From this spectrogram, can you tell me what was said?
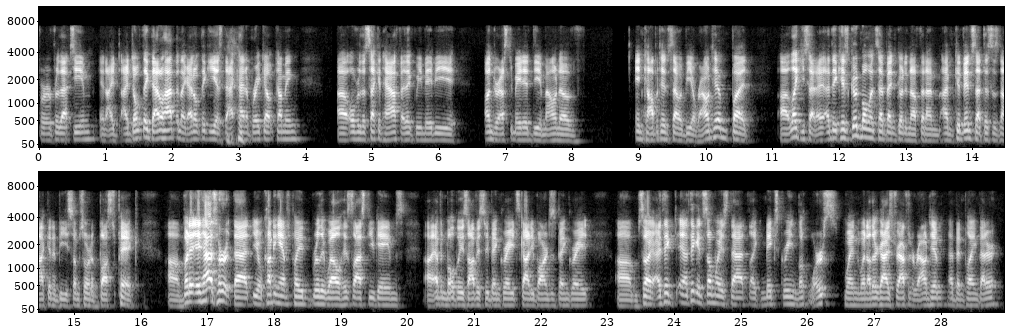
for for that team, and I I don't think that'll happen. Like I don't think he has that kind of breakout coming uh, over the second half. I think we maybe underestimated the amount of incompetence that would be around him. But uh, like you said, I, I, think his good moments have been good enough that I'm I'm convinced that this is not going to be some sort of bust pick. Um, but it, it, has hurt that you know Cunningham's played really well his last few games. Uh, Evan Mobley's obviously been great. Scotty Barnes has been great. Um, so I, I, think I think in some ways that like makes Green look worse when when other guys drafted around him have been playing better.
